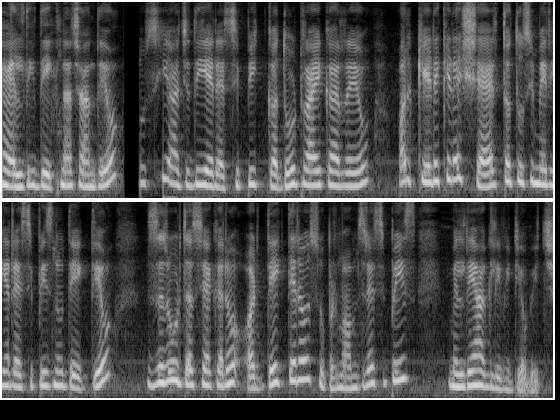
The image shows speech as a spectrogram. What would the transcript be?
ਹੈਲਦੀ ਦੇਖਣਾ ਚਾਹੁੰਦੇ ਹੋ। ਤੁਸੀਂ ਅੱਜ ਦੀ ਇਹ ਰੈਸਿਪੀ ਕਦੋਂ ਟਰਾਈ ਕਰ ਰਹੇ ਹੋ ਔਰ ਕਿਹੜੇ-ਕਿਹੜੇ ਸ਼ਹਿਰ ਤੋਂ ਤੁਸੀਂ ਮੇਰੀਆਂ ਰੈਸਿਪੀਜ਼ ਨੂੰ ਦੇਖਦੇ ਹੋ, ਜ਼ਰੂਰ ਦੱਸਿਆ ਕਰੋ ਔਰ ਦੇਖਦੇ ਰਹੋ ਸੁਪਰ ਮਮਸ ਰੈਸਿਪੀਜ਼ ਮਿਲਦੇ ਹਾਂ ਅਗਲੀ ਵੀਡੀਓ ਵਿੱਚ।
